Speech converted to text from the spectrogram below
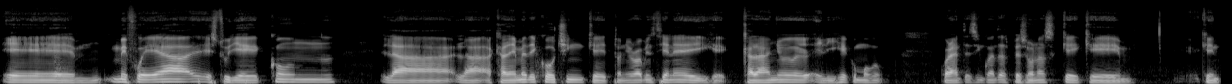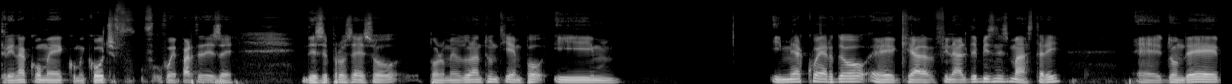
Eh, me fue a... Estudié con la, la, academia de coaching que Tony Robbins tiene y que cada año elige como 40, 50 personas que, que, que entrena como, como coach. fue parte de ese de ese proceso, por lo menos durante un tiempo, y, y me acuerdo eh, que al final de Business Mastery, eh, donde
